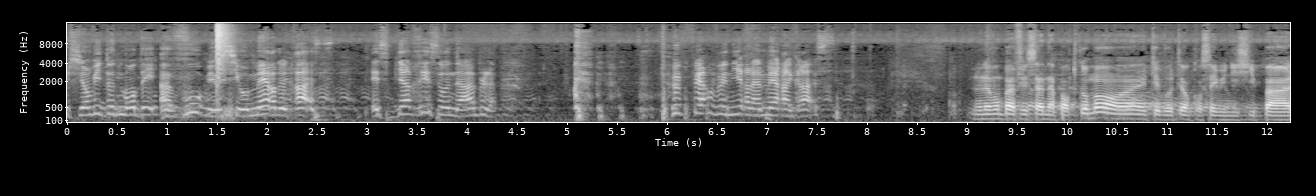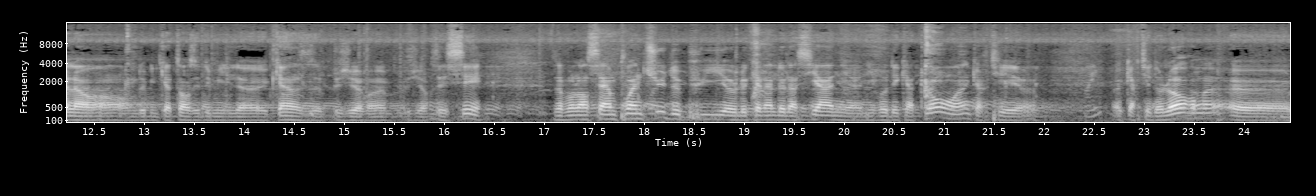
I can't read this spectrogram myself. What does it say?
j'ai envie de demander à vous, mais aussi au maire de Grasse, est-ce bien raisonnable de faire venir la mer à Grasse? Nous n'avons pas fait ça n'importe comment, hein, a été voté en conseil municipal en 2014 et 2015 plusieurs, euh, plusieurs essais. Nous avons lancé un pointu depuis euh, le canal de la Siagne, euh, niveau Décathlon, hein, quartier, euh, quartier de l'Orme, euh,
